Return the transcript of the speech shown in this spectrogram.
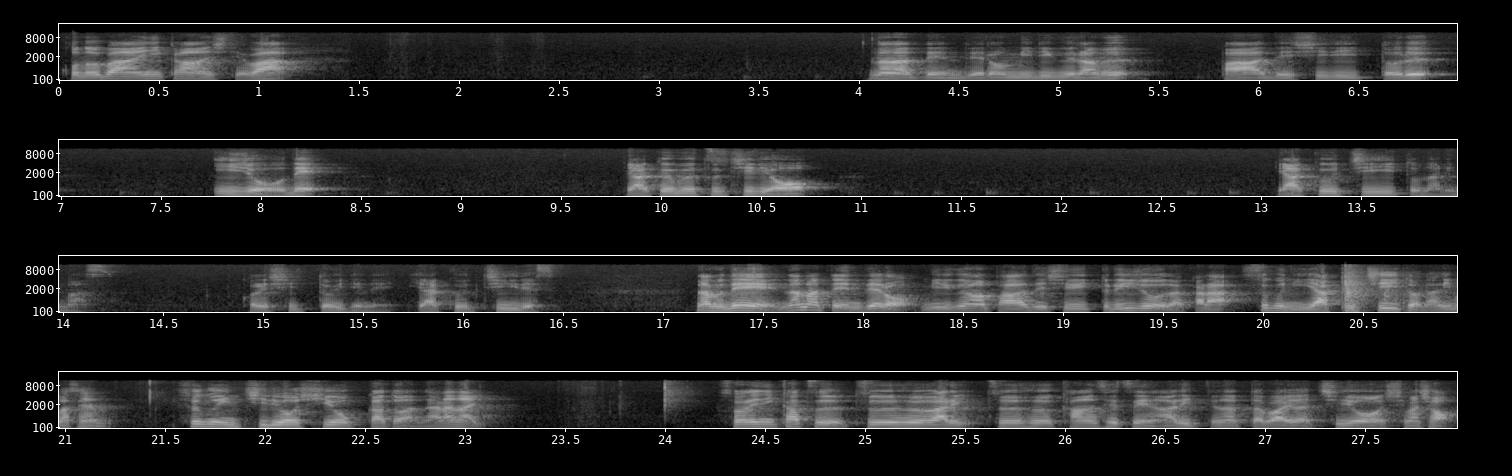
この場合に関しては 7.0mg パーデシリットル以上で薬物治療。薬治となります。これ知っておいてね薬治です。なので 7.0mg パーデシリットル以上だからすぐに薬治となりません。すぐに治療しよっかとはならない。それにかつ痛風あり痛風関節炎ありってなった場合は治療をしましょ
